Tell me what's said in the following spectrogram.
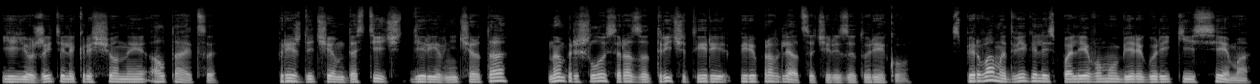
Ее жители — крещенные алтайцы. Прежде чем достичь деревни Черта, нам пришлось раза 3-4 переправляться через эту реку. Сперва мы двигались по левому берегу реки Сема,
